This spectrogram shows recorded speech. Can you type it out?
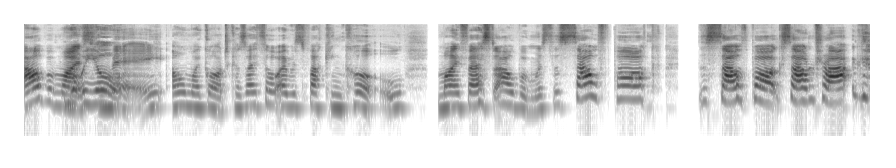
album wise for your- me, oh my god, because I thought I was fucking cool. My first album was the South Park the South Park soundtrack.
